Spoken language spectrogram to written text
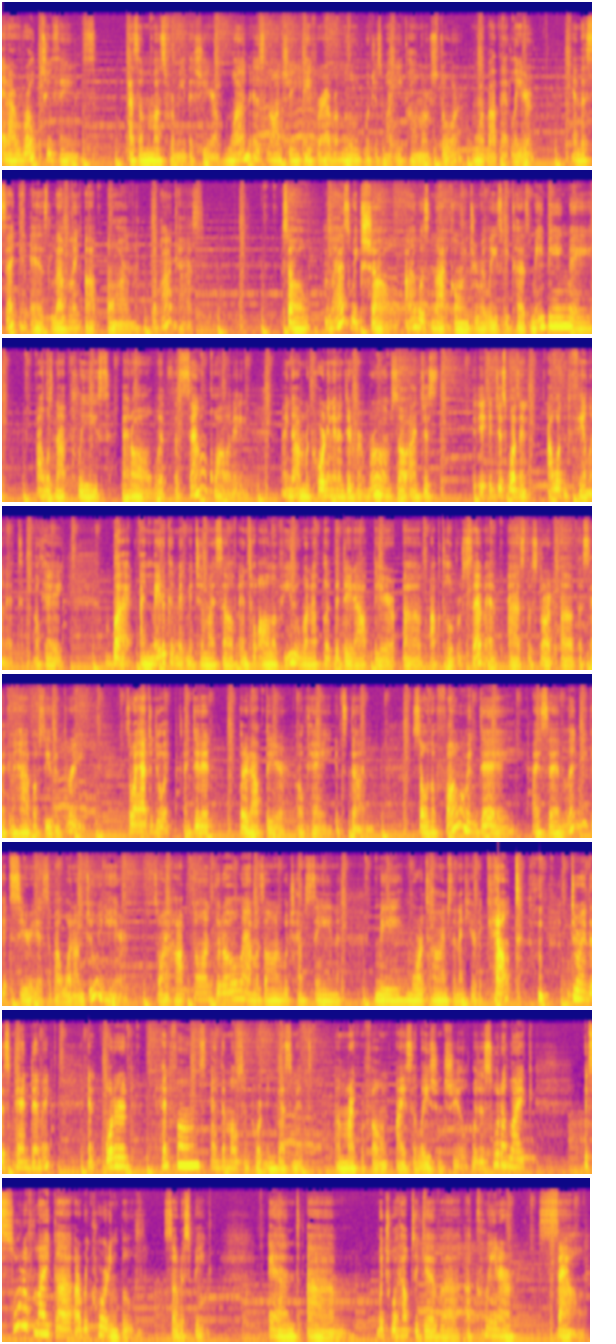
And I wrote two things as a must for me this year. One is launching a Forever Mood, which is my e commerce store. More about that later. And the second is leveling up on the podcast. So, last week's show, I was not going to release because me being me, I was not pleased at all with the sound quality. You know, I'm recording in a different room, so I just, it, it just wasn't, I wasn't feeling it, okay? But I made a commitment to myself and to all of you when I put the date out there of October 7th as the start of the second half of season three. So I had to do it. I did it, put it out there. Okay, it's done. So the following day, I said, let me get serious about what I'm doing here. So I hopped on good old Amazon, which have seen me more times than I care to count during this pandemic, and ordered headphones and the most important investment, a microphone isolation shield, which is sort of like it's sort of like a, a recording booth, so to speak, and um, which will help to give a, a cleaner sound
